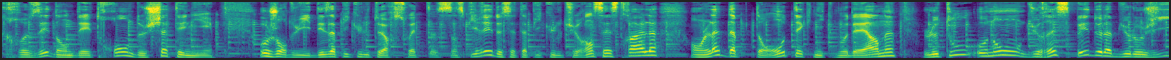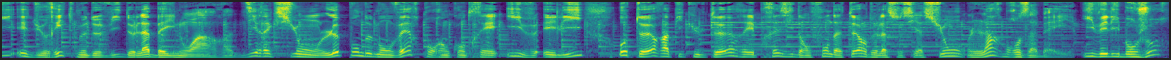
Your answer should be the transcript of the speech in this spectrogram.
creusées dans des troncs de châtaigniers. Aujourd'hui, des apiculteurs souhaitent s'inspirer de cette apiculture ancestrale en l'adaptant aux techniques modernes, le tout au nom du respect de la biologie et du rythme de vie de l'abeille noire. Direction le pont de Montvert pour rencontrer Yves Elie, auteur, apiculteur et président fondateur de l'association L'Arbre aux Abeilles. Yves Elie, bonjour.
